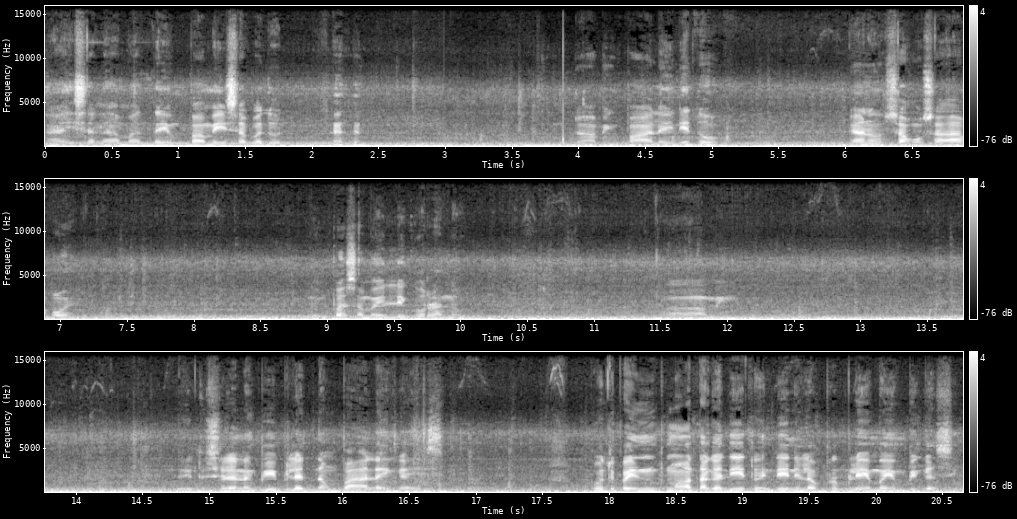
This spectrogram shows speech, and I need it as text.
Ay, salamat na yung pa may isa pa dun. Daming palay nito. Yan o, sako sa ako eh. Doon pa sa may likuran no. Daming. Dito sila nagbibilad ng palay guys. Buti pa yung mga taga dito, hindi nila problema yung bigas eh.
